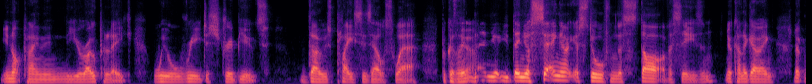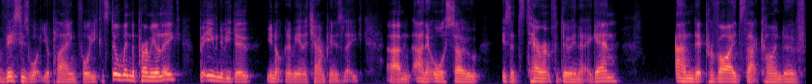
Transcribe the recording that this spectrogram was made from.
You're not playing in the Europa League. We will redistribute those places elsewhere because yeah. then you're then you're setting out your stall from the start of a season. You're kind of going, look, this is what you're playing for. You can still win the Premier League, but even if you do, you're not going to be in the Champions League. Um, and it also is a deterrent for doing it again. And it provides that kind of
